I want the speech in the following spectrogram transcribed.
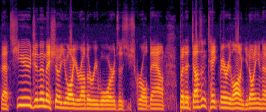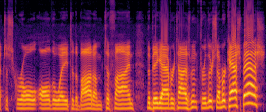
that's huge. And then they show you all your other rewards as you scroll down. But it doesn't take very long. You don't even have to scroll all the way to the bottom to find the big advertisement for their summer cash bash.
